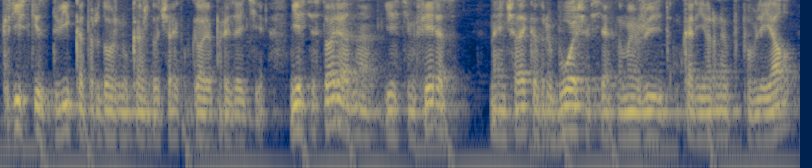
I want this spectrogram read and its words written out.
критический сдвиг, который должен у каждого человека в голове произойти. Есть история одна, есть Тим Феррис, наверное, человек, который больше всех на мою жизнь там, карьерную повлиял.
